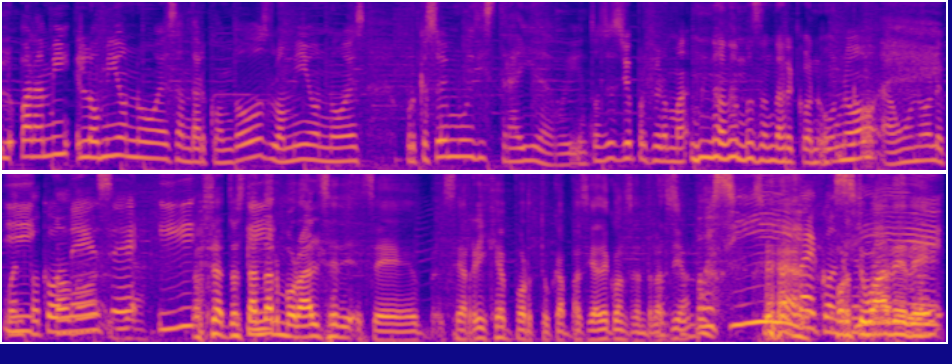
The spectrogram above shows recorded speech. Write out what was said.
Lo- para mí, lo mío no es andar con dos, lo mío no es. Porque soy muy distraída, güey. Entonces yo prefiero ma- nada más andar con uno. Uno, a uno le cuento y con todo. ese. Y, O sea, tu estándar y- moral se, se, se rige por tu capacidad de concentración. Pues sí. La de Por tu. ADD.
